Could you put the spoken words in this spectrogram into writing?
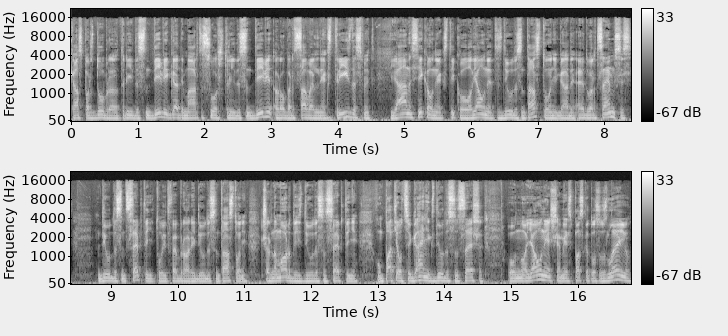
Kaspars Dubra 32 gadi, Mārta Soša 32, Roberts Savaļnieks 30, Jānis Ikaunieks tikko vēl jaunietis 28 gadi, Edvards Semsis 27, tūlīt februārī 28, Černamordijs 27 un pat jau Cigāņiks 26. Un no jauniešiem, ja paskatos uz leju,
